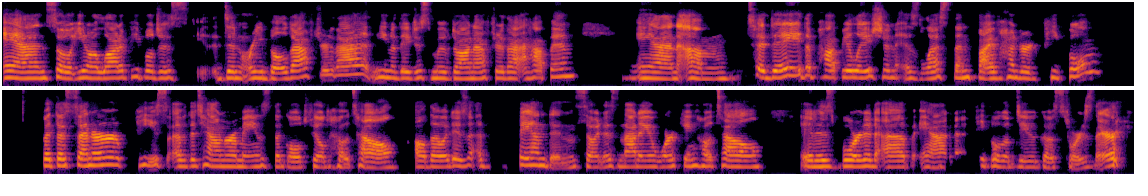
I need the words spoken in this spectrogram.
And so, you know, a lot of people just didn't rebuild after that. You know, they just moved on after that happened. Mm-hmm. And um, today, the population is less than 500 people, but the centerpiece of the town remains the Goldfield Hotel, although it is abandoned. So it is not a working hotel. It is boarded up, and people do ghost tours there.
